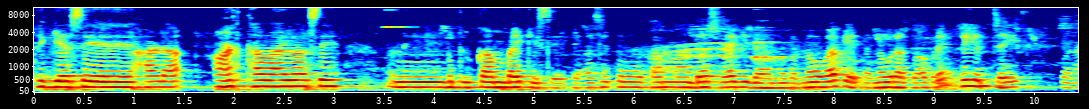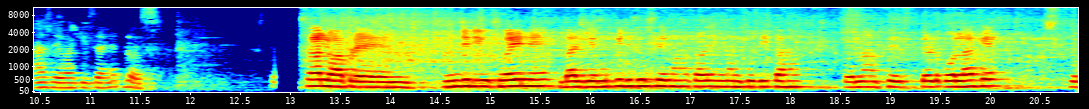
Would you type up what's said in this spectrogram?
થઈ ગયા છે સાડા આઠ થવા આવ્યા છે. અને બધું કામ બાકી છે એટલે આજે તો કામમાં દસ વાગી જાય, મતલબ નવ વાગે, તો નવરા તો આપણે થઈ જ જાય, પણ આજે વાગી જાય દસ. ચાલો આપણે મંદિરિયું ધોઈને બારીએ મૂકી દીધું છે મહાકાળીમાં કુદી પાસે તો ના ફેર તડકો લાગે, તો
